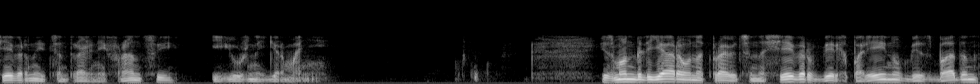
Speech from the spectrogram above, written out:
Северной и Центральной Франции и Южной Германии. Из Монбельяра он отправится на север, вверх по Рейну, в Висбаден,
